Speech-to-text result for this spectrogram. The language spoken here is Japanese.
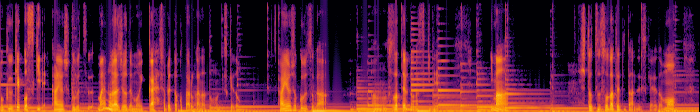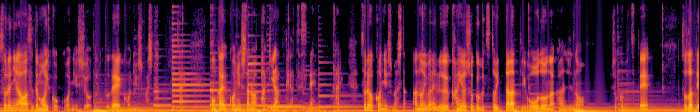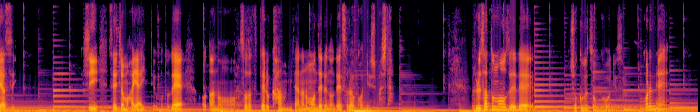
僕結構好きで観葉植物前のラジオでも一回喋ったことあるかなと思うんですけど観葉植物があの育てるのが好きで今一つ育ててたんですけれどもそれに合わせてもう一個購入しようということで購入しました、はい、今回購入したのはパキラってやつですね。はい。それを購入しました。あのいわゆる観葉植物といったらっていう王道な感じの植物で育てやすいし成長も早いっていうことであの育ててる感みたいなのも出るのでそれを購入しました。ふるさと納税で植物を購入する。これね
